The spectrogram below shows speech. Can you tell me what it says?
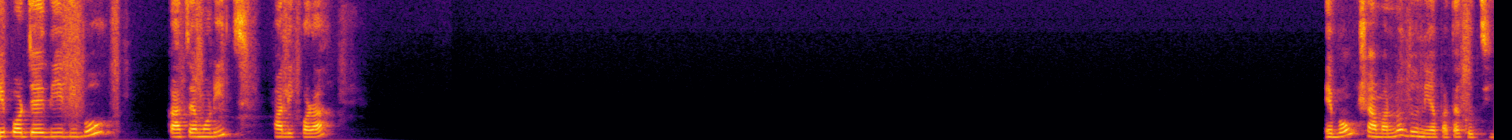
এই পর্যায়ে দিয়ে দিব কাঁচামরিচ ফালি করা। এবং সামান্য ধনিয়া পাতা কুচি।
